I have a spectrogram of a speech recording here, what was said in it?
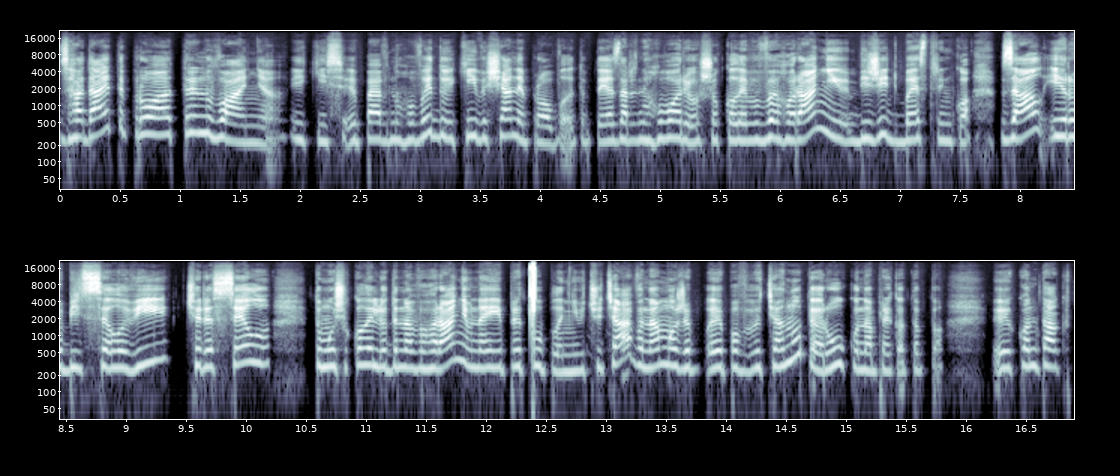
Згадайте про тренування якісь е, певного виду, які ви ще не пробували. Тобто я зараз не говорю, що коли ви вигоранні, біжіть бистренько в зал і робіть силові через силу, тому що коли людина вигоранні, в неї притуплені відчуття, вона може е, повитягнути руку, наприклад, тобто е, контакт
